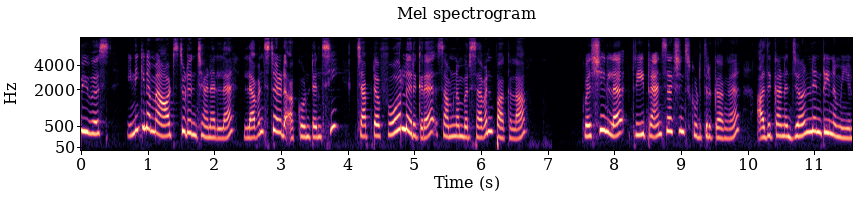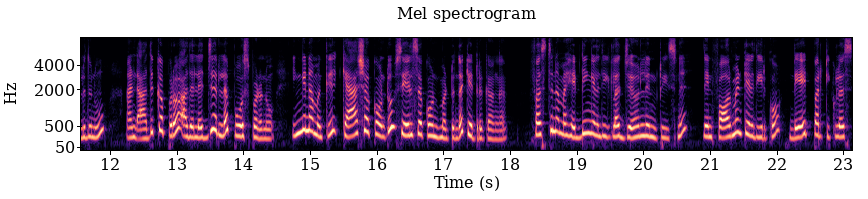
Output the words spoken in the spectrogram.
வியூவர்ஸ் இன்றைக்கி நம்ம ஆர்ட் ஸ்டூடெண்ட் சேனலில் லெவன்த் ஸ்டாண்டர்ட் அக்கௌண்டன்சி சாப்டர் ஃபோரில் இருக்கிற சம் நம்பர் செவன் பார்க்கலாம். கொஷினில் த்ரீ டிரான்சாக்ஷன்ஸ் கொடுத்துருக்காங்க. அதுக்கான ஜேர்னல் என்ட்ரி நம்ம எழுதணும். அண்ட் அதுக்கப்புறம் அதை லெஜரில் போஸ்ட் பண்ணணும். இங்கே நமக்கு கேஷ் அக்கௌண்ட்டும் சேல்ஸ் அக்கௌண்ட் மட்டும்தான் கேட்டிருக்காங்க. ஃபஸ்ட்டு நம்ம ஹெட்டிங் எழுதிக்கலாம் ஜேர்னல் என்ட்ரிஸ்னு தென் ஃபார்மேட் எழுதியிருக்கோம். Date particulars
